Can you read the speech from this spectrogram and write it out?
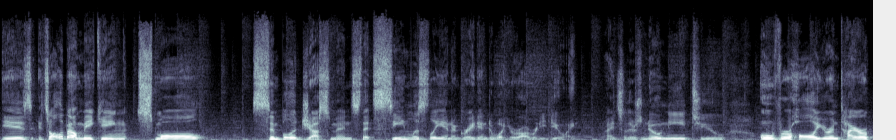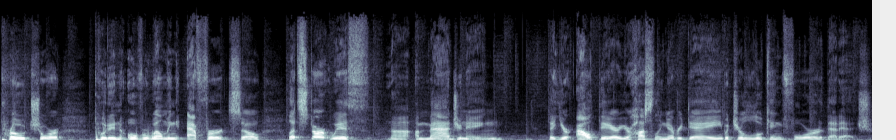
is it's all about making small, simple adjustments that seamlessly integrate into what you're already doing right? So there's no need to overhaul your entire approach or put in overwhelming effort. So let's start with uh, imagining that you're out there, you're hustling every day, but you're looking for that edge,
